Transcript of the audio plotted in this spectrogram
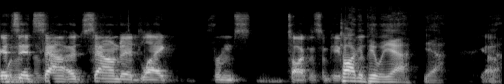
It's it sound it sounded like from talking to some people. Talking to people, yeah, yeah, yeah. yeah.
